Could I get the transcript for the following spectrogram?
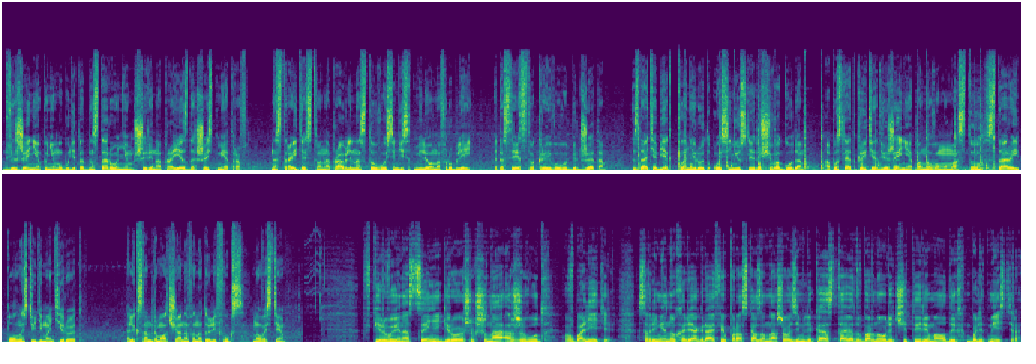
Движение по нему будет односторонним, ширина проезда 6 метров. На строительство направлено 180 миллионов рублей. Это средства краевого бюджета. Сдать объект планируют осенью следующего года, а после открытия движения по новому мосту старый полностью демонтируют. Александр Молчанов, Анатолий Фукс. Новости. Впервые на сцене герои Шукшина оживут в балете. Современную хореографию, по рассказам нашего земляка, ставят в Барнауле четыре молодых балетмейстера.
